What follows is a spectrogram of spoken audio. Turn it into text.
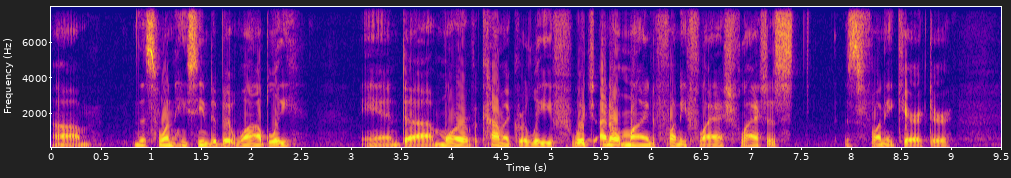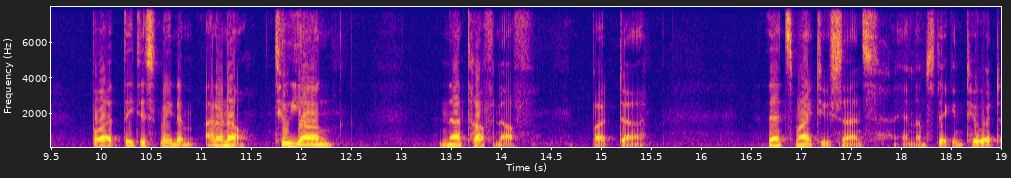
Um, this one he seemed a bit wobbly and uh, more of a comic relief, which I don't mind. Funny Flash. Flash is is funny character, but they just made him. I don't know. Too young, not tough enough. But uh, that's my two cents, and I'm sticking to it.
